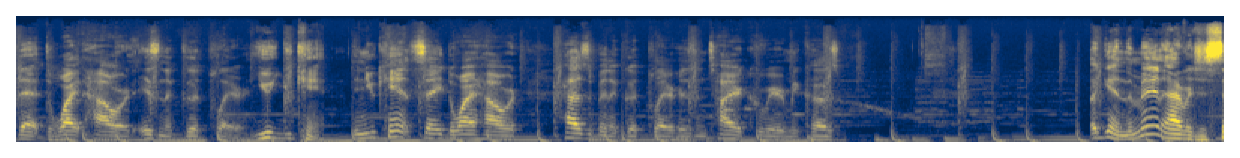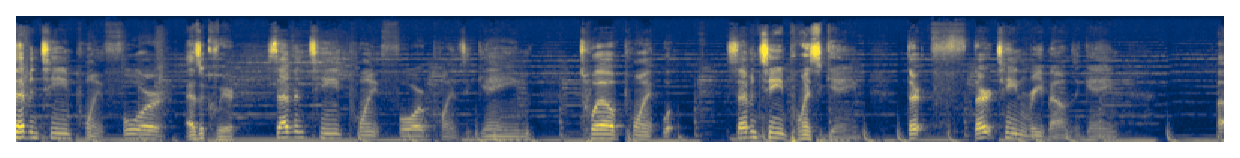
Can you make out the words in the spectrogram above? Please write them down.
that Dwight Howard isn't a good player. You you can't. And you can't say Dwight Howard hasn't been a good player his entire career because again, the man averages 17.4 as a career, 17.4 points a game, 12 point well, 17 points a game, 13 rebounds a game, uh,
